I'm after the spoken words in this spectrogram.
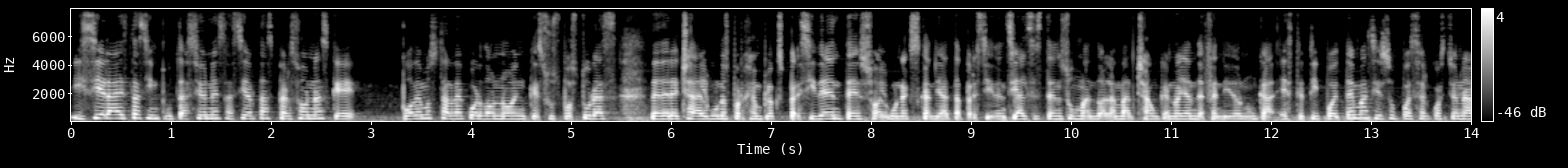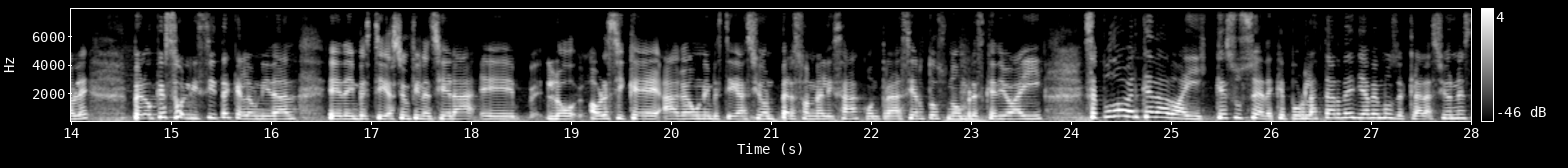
hiciera estas imputaciones a ciertas personas que podemos estar de acuerdo o no en que sus posturas de derecha de algunos, por ejemplo, expresidentes o alguna ex candidata presidencial se estén sumando a la marcha, aunque no hayan defendido nunca este tipo de temas, y eso puede ser cuestionable, pero que solicite que la unidad eh, de investigación financiera eh, lo, ahora sí que haga una investigación personalizada contra ciertos nombres que dio ahí. Se pudo haber quedado ahí. ¿Qué sucede? Que por la tarde ya vemos declaraciones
